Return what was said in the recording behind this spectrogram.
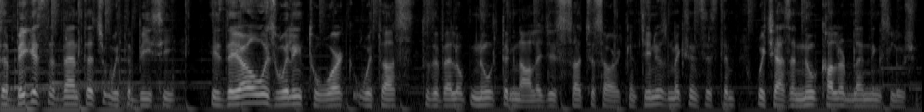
The biggest advantage with the BC is they are always willing to work with us to develop new technologies such as our continuous mixing system, which has a new color blending solution.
